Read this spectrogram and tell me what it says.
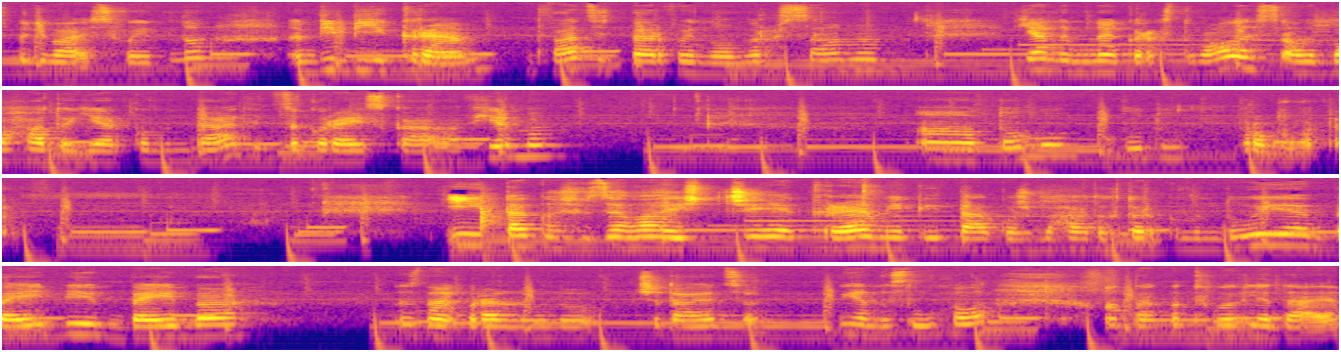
Сподіваюсь, видно. BB крем, 21 номер саме. Я ним не користувалася, але багато є рекомендацій. Це корейська фірма. Тому буду пробувати. І також взяла ще крем, який також багато хто рекомендує. Baby, Baby. Не знаю, як правильно воно читається. Я не слухала. Отак от виглядає.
